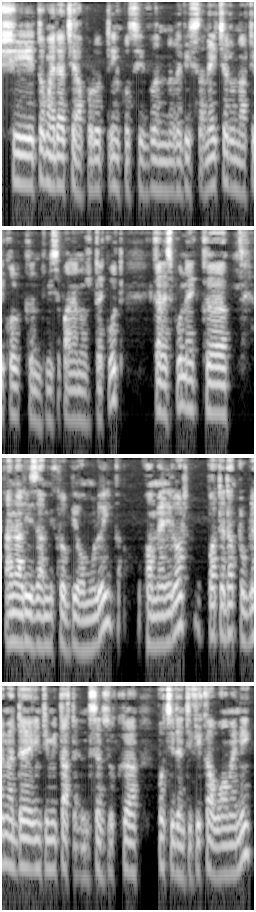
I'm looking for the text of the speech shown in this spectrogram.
Și tocmai de aceea a apărut inclusiv în revista Nature un articol când mi se pare anul trecut, care spune că analiza microbiomului oamenilor poate da probleme de intimitate, în sensul că poți identifica oamenii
